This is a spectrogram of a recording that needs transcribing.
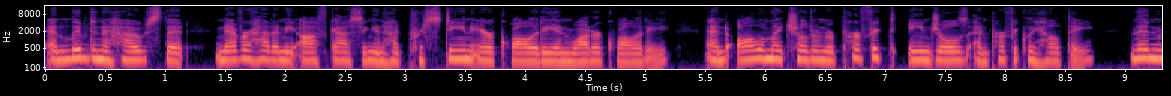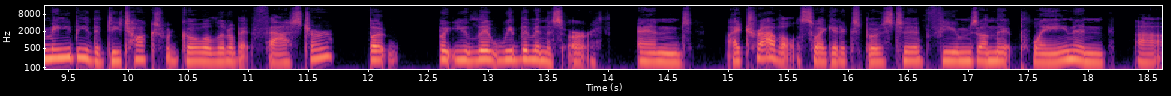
and lived in a house that never had any off gassing and had pristine air quality and water quality, and all of my children were perfect angels and perfectly healthy, then maybe the detox would go a little bit faster. But but you live we live in this earth and I travel, so I get exposed to fumes on the plane, and uh,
